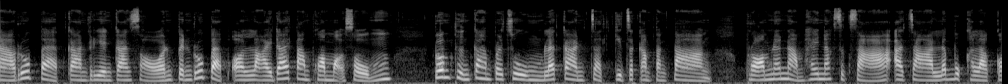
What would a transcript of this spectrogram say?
ณารูปแบบการเรียนการสอน เป็นรูปแบบออนไลน์ได้ตามความเหมาะสม รวมถึงการประชุมและการจัดกิจกรรมต่างๆ พร้อมแนะนำให้นักศึกษาอาจารย์และบุคลาก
